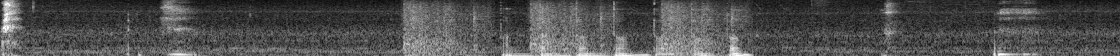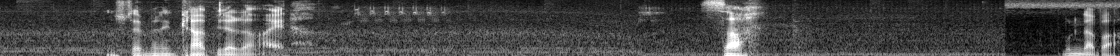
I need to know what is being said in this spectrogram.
bom, bom, bom, bom, bom, bom. Dann stellen wir den Grab wieder da rein. So. Wunderbar.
